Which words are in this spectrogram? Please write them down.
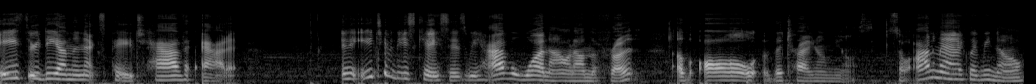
A through D on the next page, have at it. In each of these cases, we have a 1 out on the front of all of the trinomials. So automatically we know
